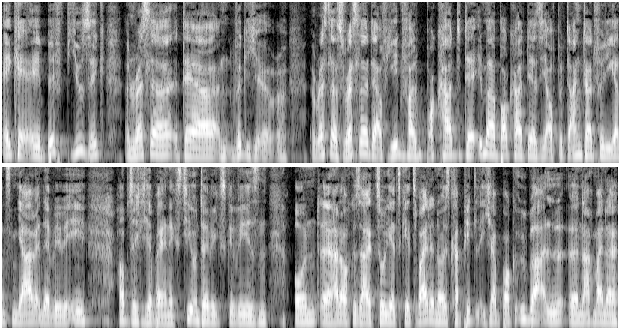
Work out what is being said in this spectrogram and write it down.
aka Biff Busick, ein Wrestler, der wirklich äh, Wrestler ist Wrestler, der auf jeden Fall Bock hat, der immer Bock hat, der sich auch bedankt hat für die ganzen Jahre in der WWE, hauptsächlich ja bei NXT unterwegs gewesen und äh, hat auch gesagt, so jetzt geht's weiter, neues Kapitel. Ich habe Bock überall äh, nach meiner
